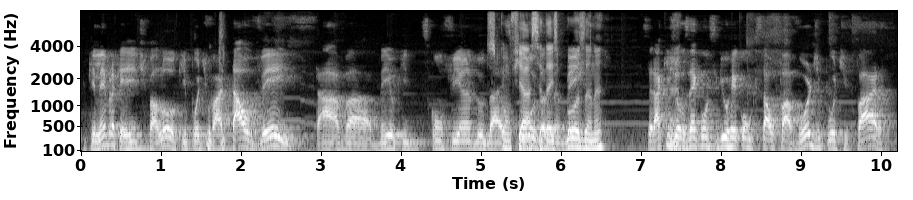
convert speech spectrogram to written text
Porque lembra que a gente falou que Potifar talvez estava meio que desconfiando da Desconfiasse esposa da esposa, também? né? Será que José conseguiu reconquistar o favor de Potifar?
